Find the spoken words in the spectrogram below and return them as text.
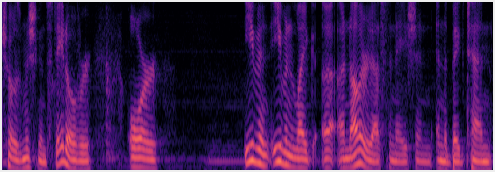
chose Michigan State over, or even even like a, another destination in the Big Ten,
